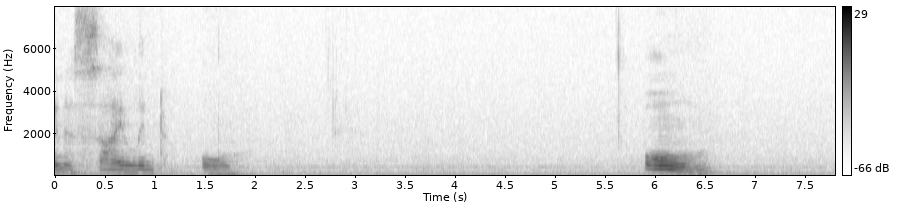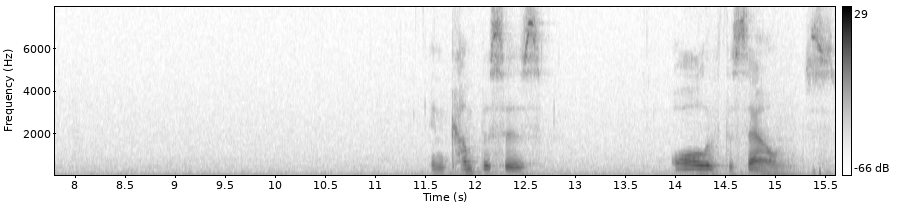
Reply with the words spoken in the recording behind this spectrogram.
In a silent Om. Om encompasses all of the sounds,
